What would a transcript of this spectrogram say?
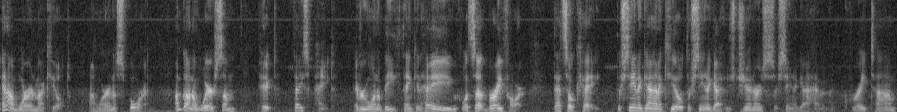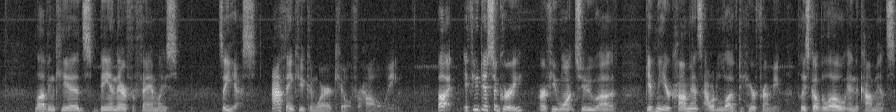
And I'm wearing my kilt. I'm wearing a sporran. I'm going to wear some Pict face paint. Everyone will be thinking, hey, what's up, Braveheart? That's okay. They're seeing a guy in a kilt. They're seeing a guy who's generous. They're seeing a guy having a great time, loving kids, being there for families. So yes, I think you can wear a kilt for Halloween. But if you disagree, or if you want to uh, Give me your comments. I would love to hear from you. Please go below in the comments.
